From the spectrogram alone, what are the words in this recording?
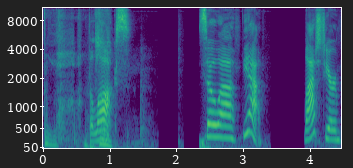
The locks. The locks. So, uh, yeah. Last year,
